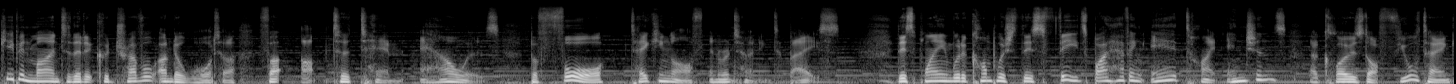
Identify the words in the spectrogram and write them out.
keep in mind that it could travel underwater for up to 10 hours before taking off and returning to base. This plane would accomplish this feat by having airtight engines, a closed off fuel tank,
